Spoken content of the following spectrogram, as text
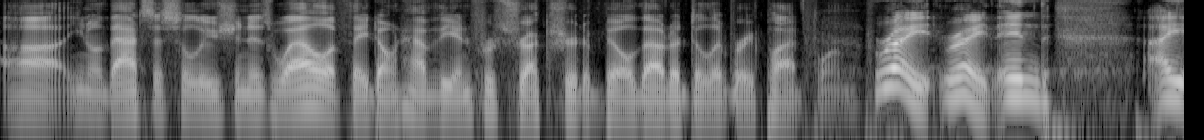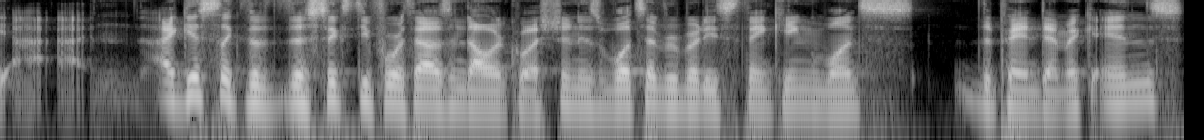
Uh, you know, that's a solution as well if they don't have the infrastructure to build out a delivery platform. Right, right. And I, I, I guess like the the sixty four thousand dollar question is what's everybody's thinking once the pandemic ends,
